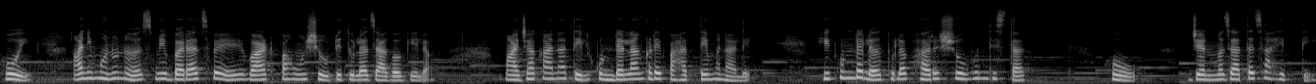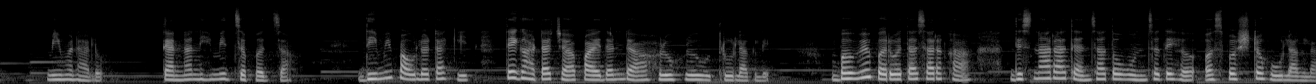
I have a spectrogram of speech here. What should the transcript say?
होय. आणि म्हणूनच मी बराच वेळ वाट पाहून शेवटी तुला जागं केलं. माझ्या कानातील कुंडलांकडे पाहत ते म्हणाले ही कुंडलं तुला फारच शोभून दिसतात. हो जन्मजातच आहेत ती मी म्हणालो. त्यांना नेहमीच जपत जा. धीमी पावलं टाकीत ते घाटाच्या पायदंड्या हळूहळू उतरू लागले. भव्य पर्वतासारखा दिसणारा त्यांचा तो उंच देह अस्पष्ट होऊ लागला.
